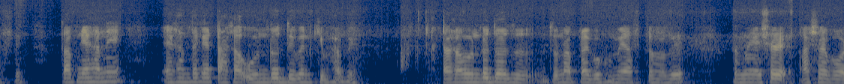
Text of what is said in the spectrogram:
আছে। তো আপনি এখানে, এখান থেকে টাকা উইন্ডো দিবেন কীভাবে? টাকা উইন্ডো দেওয়ার জন্য আপনাকে হোমে আসতে হবে। হোমে এসে আসার পর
